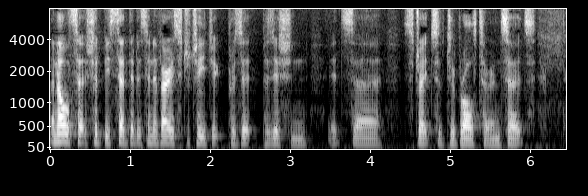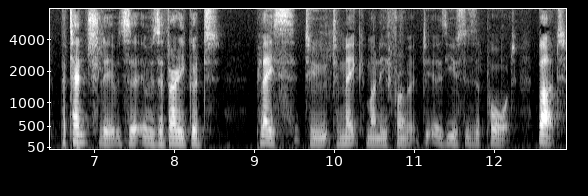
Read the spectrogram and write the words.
And also, it should be said that it's in a very strategic position. It's uh, Straits of Gibraltar, and so it's potentially it was a, it was a very good place to, to make money from to, as used as a port. But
